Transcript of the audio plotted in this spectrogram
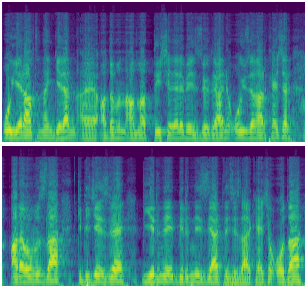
o yer altından gelen e, adamın anlattığı şeylere benziyordu yani. O yüzden arkadaşlar arabamızla gideceğiz ve birini birini ziyaret edeceğiz arkadaşlar. O da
